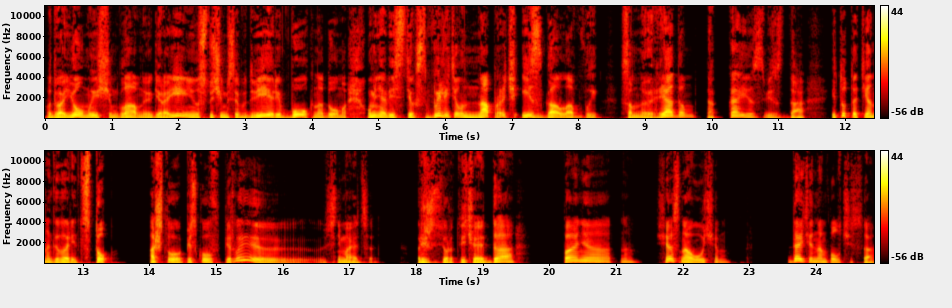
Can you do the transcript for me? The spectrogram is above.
вдвоем ищем главную героиню, стучимся в двери, в окна дома. У меня весь текст вылетел напрочь из головы. Со мной рядом такая звезда. И тут Татьяна говорит, стоп, а что, Песков впервые э, снимается? Режиссер отвечает, да, понятно, сейчас научим. Дайте нам полчаса.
